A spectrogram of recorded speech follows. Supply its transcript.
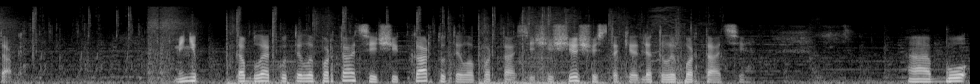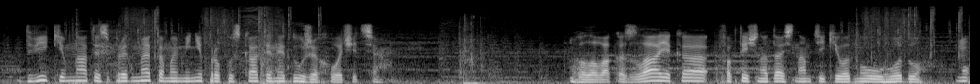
Так. Мені таблетку телепортації, чи карту телепортації, чи ще щось таке для телепортації. А, бо дві кімнати з предметами мені пропускати не дуже хочеться. Голова козла, яка фактично дасть нам тільки одну угоду. Ну,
